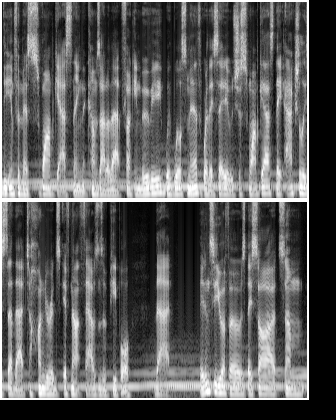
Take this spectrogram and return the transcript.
the infamous swamp gas thing that comes out of that fucking movie with Will Smith, where they say it was just swamp gas. They actually said that to hundreds, if not thousands, of people that they didn't see UFOs. They saw some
